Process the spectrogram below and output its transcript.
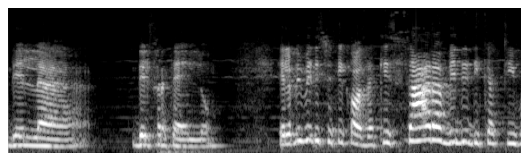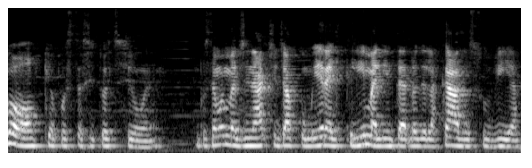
del, del fratello. E la Bibbia dice che cosa? Che Sara vede di cattivo occhio questa situazione. Possiamo immaginarci già com'era il clima all'interno della casa su via.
